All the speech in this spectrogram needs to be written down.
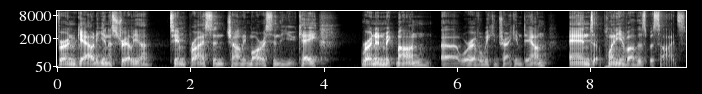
Vern Gowdie in Australia, Tim Price and Charlie Morris in the UK, Ronan McMahon, uh, wherever we can track him down, and plenty of others besides.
